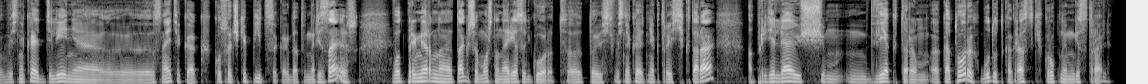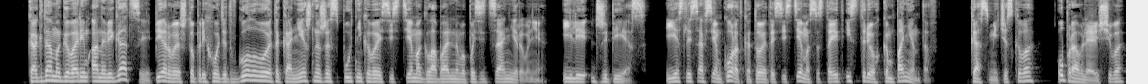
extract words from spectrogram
возникает деление, э, знаете, как кусочки пиццы, когда ты нарезаешь. Вот примерно так же можно нарезать город. Э, то есть возникают некоторые сектора, определяющим вектором э, которых будут как раз-таки крупные магистрали. Когда мы говорим о навигации, первое, что приходит в голову, это, конечно же, спутниковая система глобального позиционирования, или GPS. Если совсем коротко, то эта система состоит из трех компонентов – космического, управляющего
